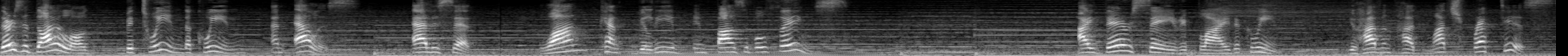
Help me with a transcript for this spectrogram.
there is a dialogue between the queen and Alice. Alice said, One can't believe impossible things. I dare say, replied the queen, you haven't had much practice.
